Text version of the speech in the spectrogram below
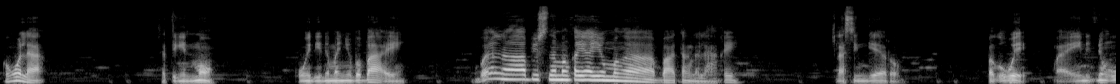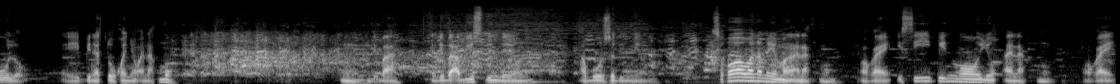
Kung wala, sa tingin mo, kung hindi naman yung babae, well, na-abuse naman kaya yung mga batang lalaki. Lasinggero. Pag uwi, mainit yung ulo, eh, binatukan yung anak mo. Hmm, di ba? Eh, di ba abuse din yun? Abuso din yun. So, kawawa naman yung mga anak mo. Okay? Isipin mo yung anak mo. Okay?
